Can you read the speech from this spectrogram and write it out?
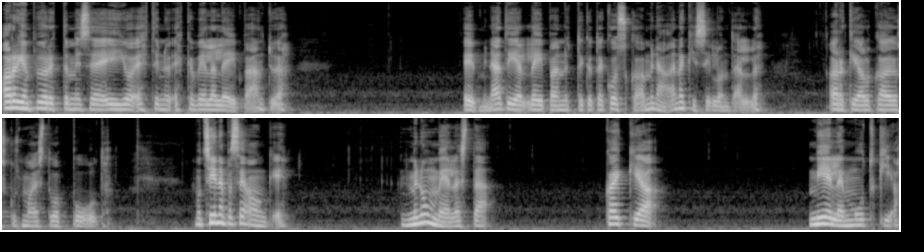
arjen pyörittämiseen ei ole ehtinyt ehkä vielä leipääntyä ei minä tiedä leipäännyttekö te koskaan, minä ainakin silloin tällöin. Arki alkaa joskus maistua puulta. Mutta siinäpä se onkin. Minun mielestä kaikkia mielenmutkia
